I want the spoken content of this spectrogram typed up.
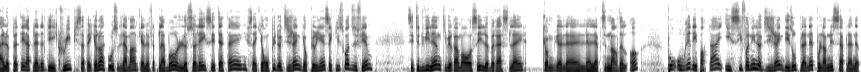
elle a pété la planète des Kree, puis ça fait que là, à cause de la merde qu'elle a faite là-bas, le soleil s'est éteint, c'est qu'ils n'ont plus d'oxygène, qu'ils n'ont plus rien. C'est que l'histoire du film, c'est une vilaine qui veut ramasser le bracelet comme la, la- la petite Marvel a pour ouvrir des portails et siphonner l'oxygène des autres planètes pour l'emmener sur sa planète.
